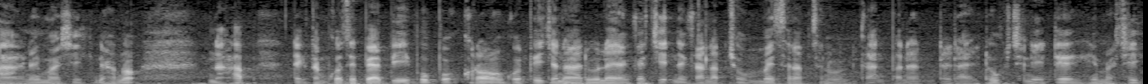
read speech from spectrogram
ทางในมาชิกนะครับเนาะนะครับเด็กต่ำกว่า18 ปีผู้ปกครองควรพิจารณาดูแลอย่างใกล้ชิดในการรับชมไม่สนับสนุนการพนันใดๆทุกชนิดด้อเฮมาชิก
